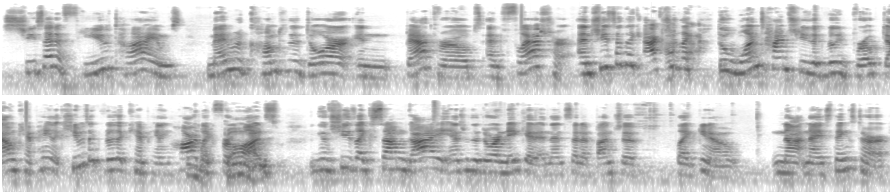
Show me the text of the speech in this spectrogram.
she said a few times men would come to the door in bathrobes and flash her. And she said like actually like the one time she like really broke down campaigning, like she was like really like, campaigning hard Oh like for God. months. She's like some guy answered the door naked and then said a bunch of like you know not nice things to her,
